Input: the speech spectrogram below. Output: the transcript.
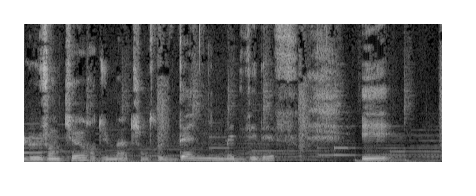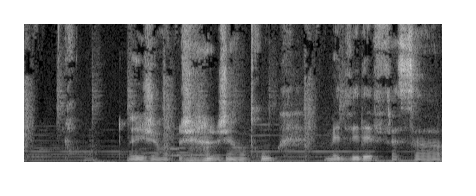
vainqueur du match entre Daniel Medvedev et. j'ai un, un, trou. Medvedev face à.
